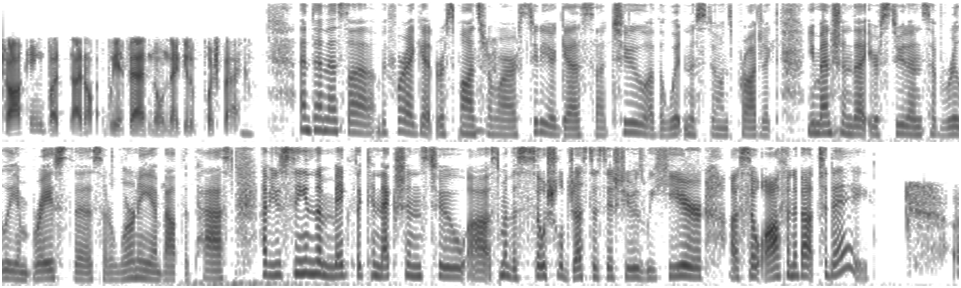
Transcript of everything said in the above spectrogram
shocking, but I don't we have had no negative pushback. Mm. And Dennis, uh, before I get response from our studio guests uh, to uh, the Witness Stones project, you mentioned that your students have really embraced this, are learning about the past. Have you seen seen them make the connections to uh, some of the social justice issues we hear uh, so often about today. Uh,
